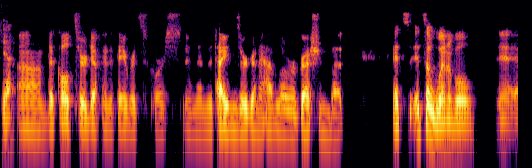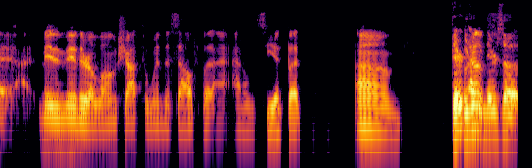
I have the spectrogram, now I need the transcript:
yeah, um, the Colts are definitely the favorites, of course, and then the Titans are going to have low regression, but it's it's a winnable. Eh, eh, maybe maybe they're a long shot to win the South, but I, I don't see it. But um, there, I mean, there's a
